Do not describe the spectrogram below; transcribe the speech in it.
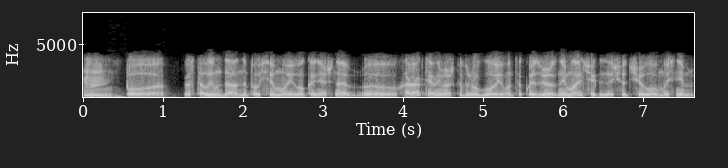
по ростовым данным, по всему. Его, конечно, э, характер немножко другой. Он такой звездный мальчик, за счет чего мы с ним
